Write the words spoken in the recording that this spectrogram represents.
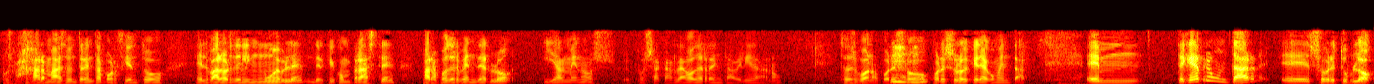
pues, bajar más de un 30% el valor del inmueble del que compraste para poder venderlo y al menos pues sacarle algo de rentabilidad, ¿no? Entonces, bueno, por eso, por eso lo quería comentar. Eh, te quería preguntar eh, sobre tu blog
